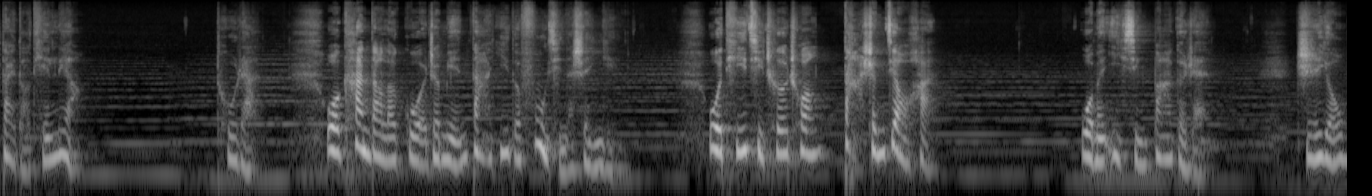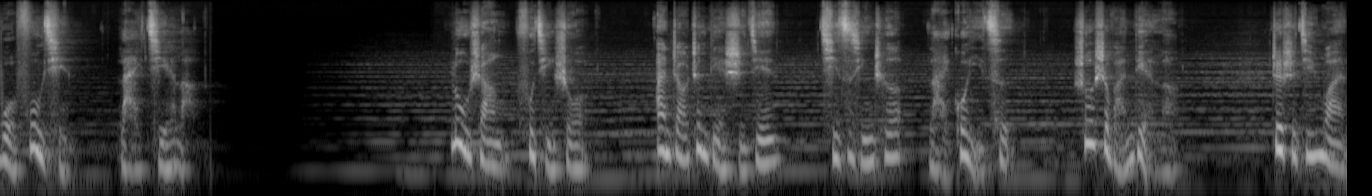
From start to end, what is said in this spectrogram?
待到天亮。突然，我看到了裹着棉大衣的父亲的身影。我提起车窗，大声叫喊。我们一行八个人，只有我父亲来接了。路上，父亲说：“按照正点时间，骑自行车来过一次，说是晚点了。这是今晚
